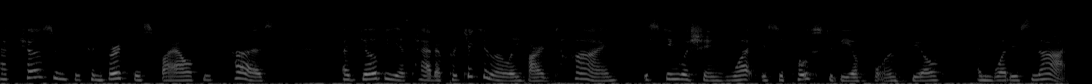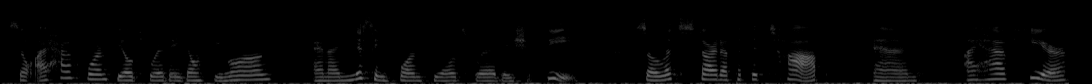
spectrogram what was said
I've chosen to convert this file because Adobe has had a particularly hard time distinguishing what is supposed to be a form field and what is not. So I have form fields where they don't belong and I'm missing form fields where they should be. So let's start up at the top and I have here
